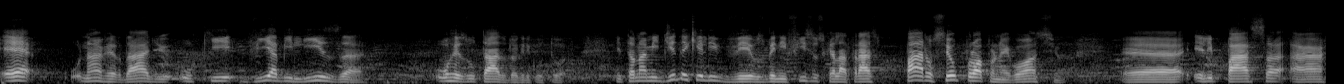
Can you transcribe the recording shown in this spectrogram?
é, na verdade, o que viabiliza o resultado do agricultor. Então, na medida que ele vê os benefícios que ela traz para o seu próprio negócio, é, ele passa a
